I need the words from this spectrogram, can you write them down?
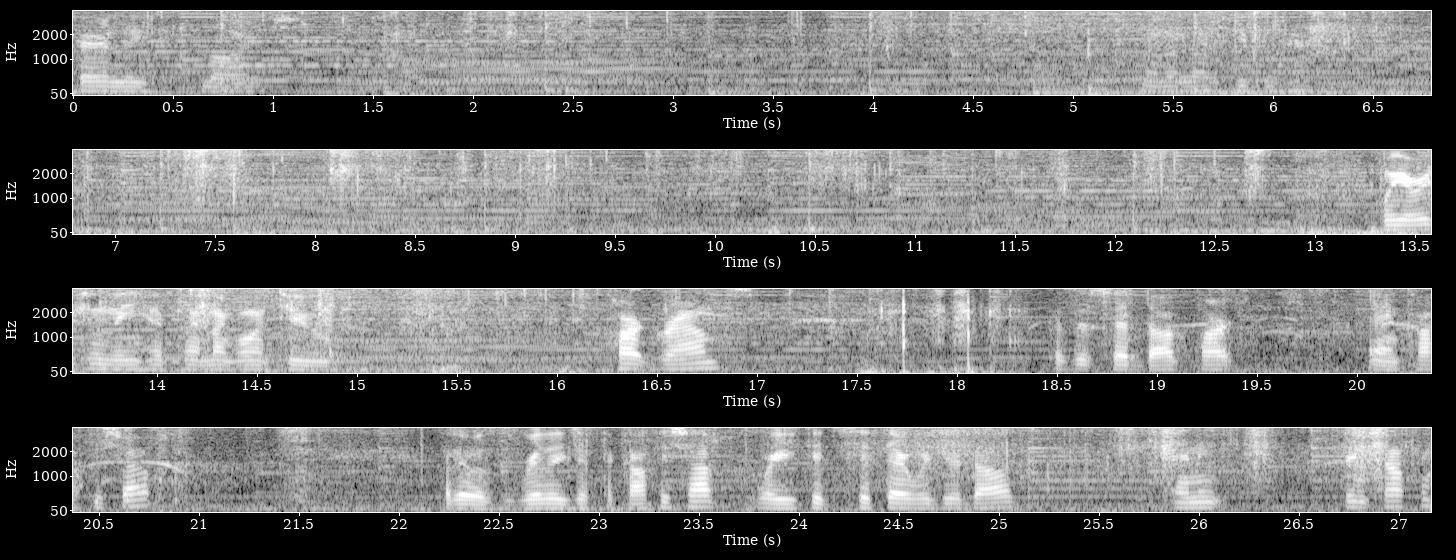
fairly large. A lot here. We originally had planned on going to park grounds because it said dog park and coffee shop. But it was really just a coffee shop where you could sit there with your dog and eat, drink coffee.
